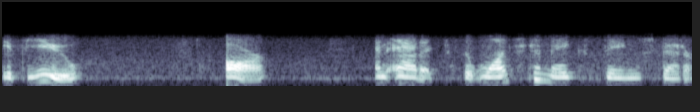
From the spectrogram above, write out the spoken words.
if you are an addict that wants to make things better?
